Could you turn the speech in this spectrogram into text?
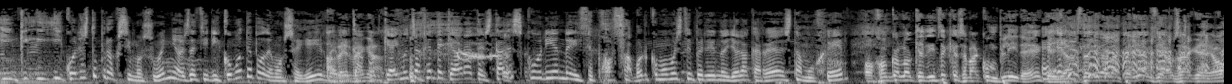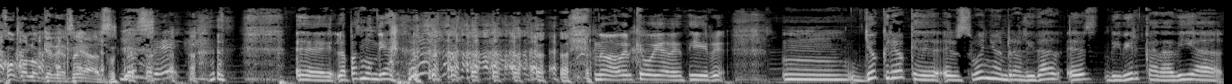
¿y, qué- y- y cuál es tu próximo sueño? Es decir, ¿y cómo te podemos seguir, ver, Rebeca? Porque hay mucha gente que ahora te está descubriendo y dice, por favor, ¿cómo me estoy perdiendo yo la carrera de esta mujer? Ojo con lo que dices que se va a cumplir, ¿eh? Que ya has tenido la experiencia, o sea que ojo con lo que deseas. No sé. Eh, la paz mundial. no, a ver qué voy a decir. Mm, yo creo que el sueño en realidad es vivir cada día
